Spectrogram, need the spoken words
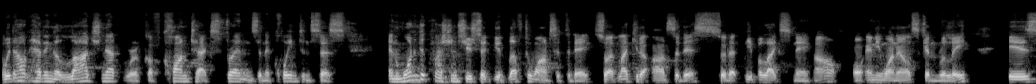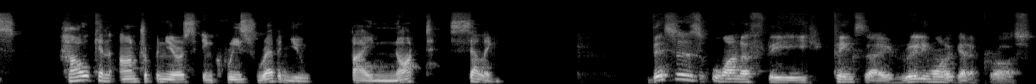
without having a large network of contacts, friends, and acquaintances. And one of the questions you said you'd love to answer today, so I'd like you to answer this so that people like Sneha or anyone else can relate, is how can entrepreneurs increase revenue by not selling? This is one of the things that I really want to get across.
